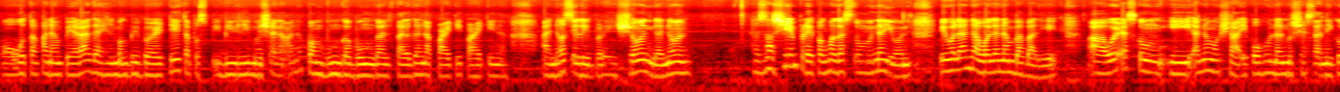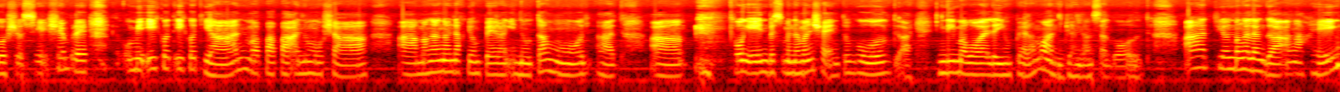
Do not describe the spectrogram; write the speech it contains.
uutang ka ng pera dahil magbe-birthday tapos bibili mo siya ng ano, pang bunga-bungal talaga na party-party na ano, celebration, ganun. So, syempre, pag magasto mo na yun, eh, wala na, wala nang babalik. Ah, whereas kung i, ano mo siya, ipuhunan mo siya sa negosyo, sy- syempre, umiikot-ikot yan, mapapaano mo siya, ah, manganganak yung perang inutang mo, at ah, kung i-invest mo naman siya into gold, ah, hindi mawawala yung pera mo, andyan lang sa gold. At yun mga langga, ang aking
